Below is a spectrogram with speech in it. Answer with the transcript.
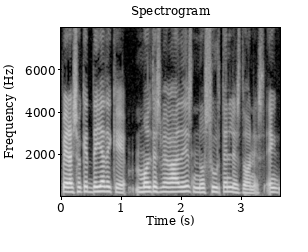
per això que et deia de que moltes vegades no surten les dones. En,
